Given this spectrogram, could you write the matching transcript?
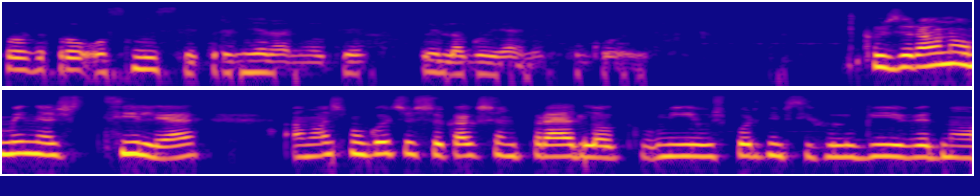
pravzaprav osmisli treniranje v teh prilagojenih pogojih. Ko že ravno omenjaš cilje, a imaš mogoče še kakšen predlog? Mi v športni psihologiji vedno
